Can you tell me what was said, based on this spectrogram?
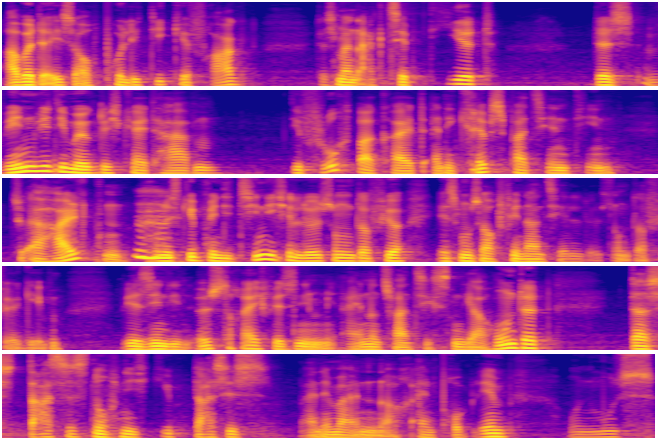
Aber da ist auch Politik gefragt, dass man akzeptiert, dass wenn wir die Möglichkeit haben, die Fruchtbarkeit einer Krebspatientin zu erhalten. Mhm. Und es gibt medizinische Lösungen dafür, es muss auch finanzielle Lösungen dafür geben. Wir sind in Österreich, wir sind im 21. Jahrhundert. Dass das es noch nicht gibt, das ist meiner Meinung nach ein Problem und muss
